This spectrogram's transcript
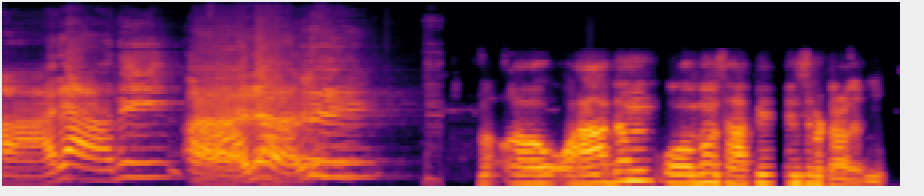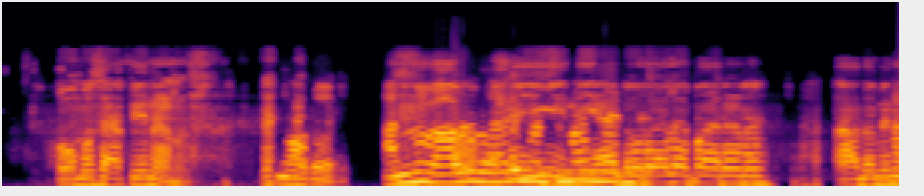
ആരാ നീ പെട്ട ആളായിരുന്നു. ഹോമോ സാപ്പിയൻ ആണ്. അന്ന് അവിടെ വേറെ ആരാണ്? ആദമിന്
